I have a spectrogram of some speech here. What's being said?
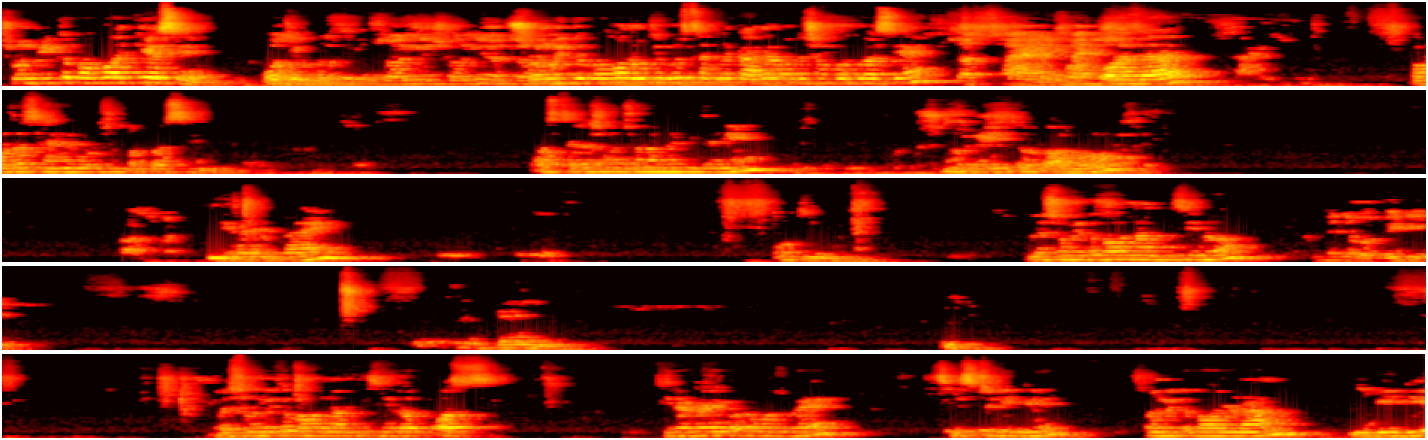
সন্নিহিত বাহু আর কি আছে? অতিভুজ। সন্নিহিত বাহু আর অতিভুজ থাকলে কাদের মধ্যে সম্পর্ক আছে? কজার কজার সাইনের মধ্যে সম্পর্ক আছে। অস্থায়ী সমাধান আমরা কি জানি? সন্নিহিত বাহু divided by অতিভুজ তাহলে নাম কি ছিল? বিডি সংগীত নাম কি ছিল? Cos থিটাটাকে কত বসবে 60 ডিগ্রি সংগীত বাহুর নাম বিডি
